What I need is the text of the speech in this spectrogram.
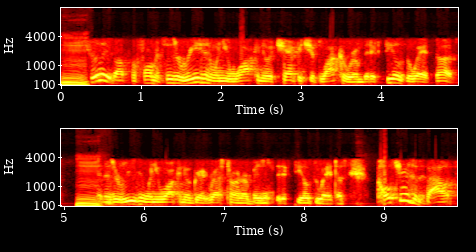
Mm. It's really about performance. There's a reason when you walk into a championship locker room that it feels the way it does. Mm. And there's a reason when you walk into a great restaurant or business that it feels the way it does. Culture is about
